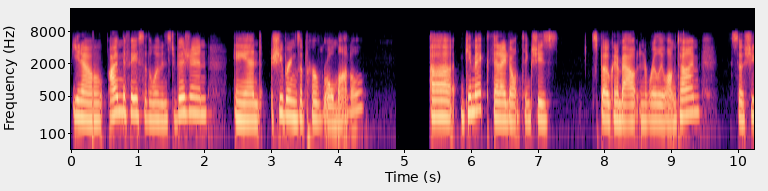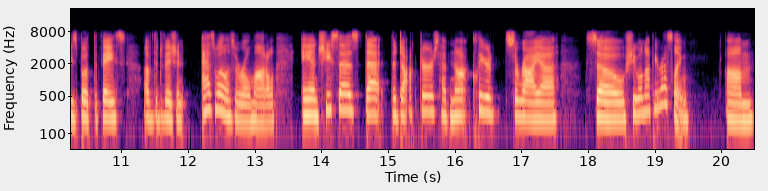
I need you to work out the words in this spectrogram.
you know, I'm the face of the women's division and she brings up her role model uh gimmick that I don't think she's spoken about in a really long time. So she's both the face of the division as well as a role model. And she says that the doctors have not cleared Saraya, so she will not be wrestling. Um,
